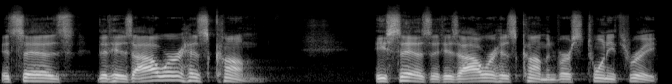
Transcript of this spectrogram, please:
it says that his hour has come he says that his hour has come in verse 23.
